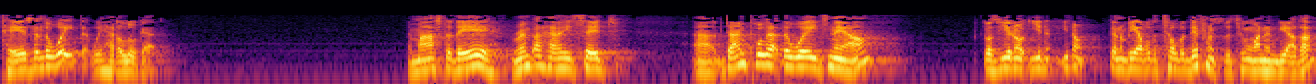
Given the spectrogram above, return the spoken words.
tares and the wheat that we had a look at. The master there, remember how he said, uh, don't pull out the weeds now because you're not, you're not going to be able to tell the difference between one and the other.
